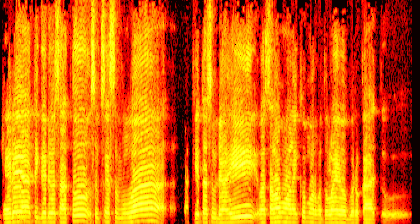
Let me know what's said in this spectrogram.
Ya, 3, 2, 1. Sukses semua. Kita sudahi. Wassalamualaikum warahmatullahi wabarakatuh.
